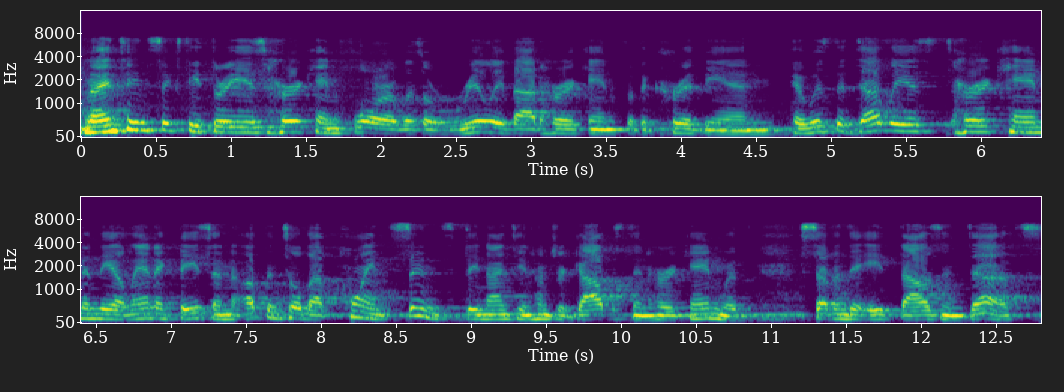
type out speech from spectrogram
1963's Hurricane Flora was a really bad hurricane for the Caribbean. It was the deadliest hurricane in the Atlantic basin up until that point since the 1900 Galveston hurricane with seven to 8,000 deaths.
